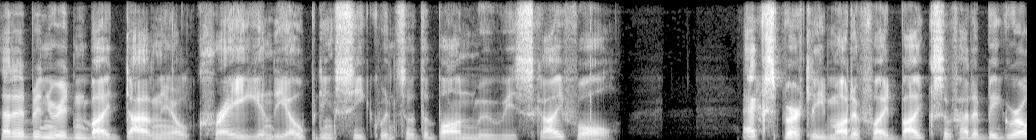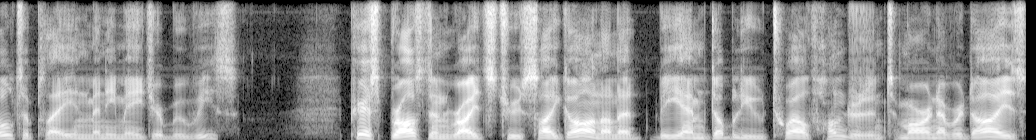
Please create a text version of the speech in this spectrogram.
that had been ridden by Daniel Craig in the opening sequence of the Bond movie Skyfall. Expertly modified bikes have had a big role to play in many major movies. Pierce Brosnan rides through Saigon on a BMW 1200 in Tomorrow Never Dies,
